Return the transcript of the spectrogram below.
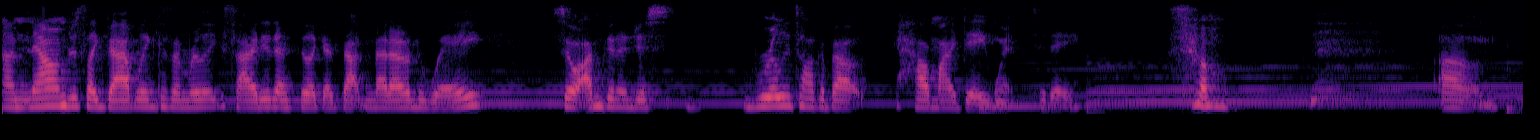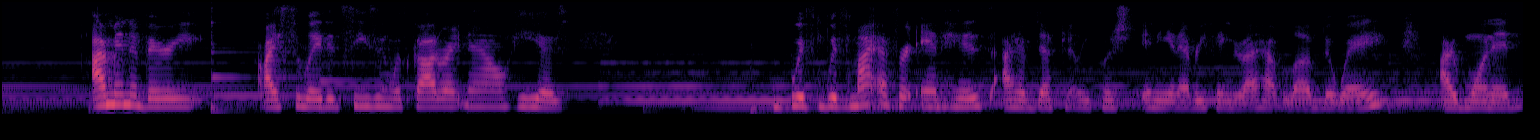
Um, now I'm just like babbling because I'm really excited. I feel like I've gotten that out of the way. So I'm going to just really talk about how my day went today. So, um, I'm in a very isolated season with God right now. He has, with with my effort and His, I have definitely pushed any and everything that I have loved away. I wanted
